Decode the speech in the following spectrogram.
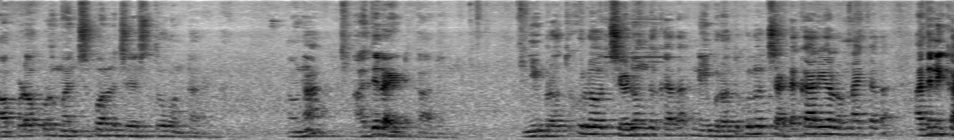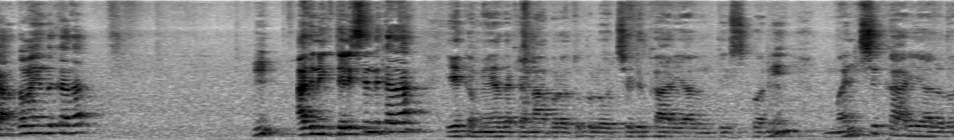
అప్పుడప్పుడు మంచి పనులు చేస్తూ ఉంటారట. అవునా? అది రైట్ కాదు. నీ బ్రతుకులో చెడు ఉంది కదా. నీ బ్రతుకులో చెడ్డ కార్యాలు ఉన్నాయి కదా. అది నీకు అర్థమైంది కదా? అది నీకు తెలిసింది కదా? ఇక మీదట నా బ్రతుకులో చెడు కార్యాలను తీసుకొని మంచి కార్యాలలో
